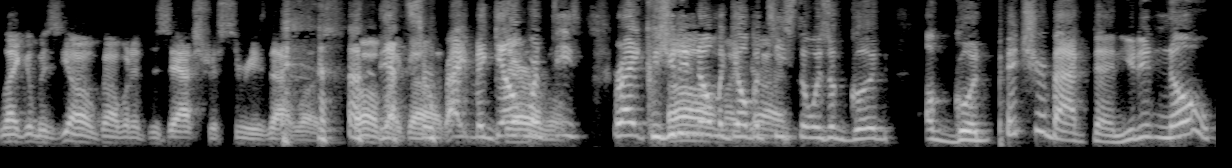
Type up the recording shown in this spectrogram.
like it was, oh God, what a disastrous series that was. Oh my God. right, Miguel Terrible. Batista. Right, because you didn't Oh, know Miguel. Batista was a good a good pitcher back then. You didn't know,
